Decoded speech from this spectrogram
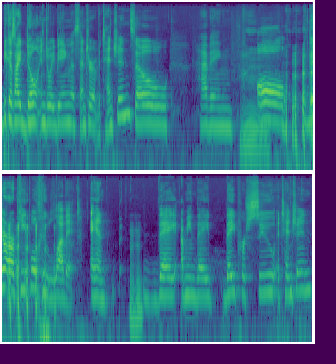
because I don't enjoy being the center of attention. So having hmm. all there are people who love it and mm-hmm. they I mean they they pursue attention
